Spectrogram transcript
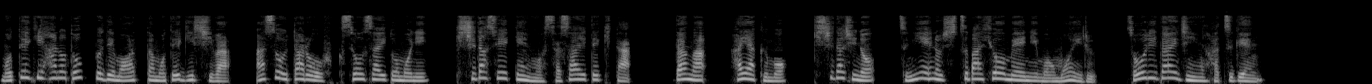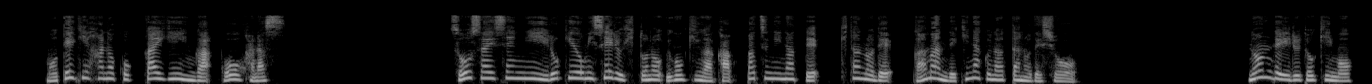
茂木派のトップでもあった茂木氏は、麻生太郎副総裁ともに、岸田政権を支えてきた。だが、早くも、岸田氏の次への出馬表明にも思える、総理大臣発言。茂木派の国会議員がこう話す。総裁選に色気を見せる人の動きが活発になってきたので我慢できなくなったのでしょう。飲んでいる時も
